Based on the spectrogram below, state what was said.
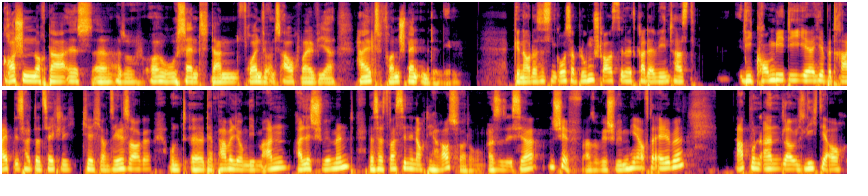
Groschen noch da ist, äh, also Eurocent, dann freuen wir uns auch, weil wir halt von Spendenmitteln leben. Genau, das ist ein großer Blumenstrauß, den du jetzt gerade erwähnt hast. Die Kombi, die ihr hier betreibt, ist halt tatsächlich Kirche und Seelsorge und äh, der Pavillon nebenan, alles schwimmend. Das heißt, was sind denn auch die Herausforderungen? Also es ist ja ein Schiff. Also wir schwimmen hier auf der Elbe. Ab und an, glaube ich, liegt ja auch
